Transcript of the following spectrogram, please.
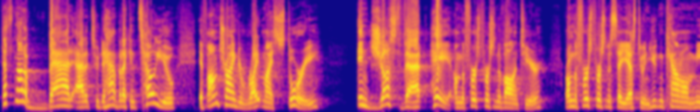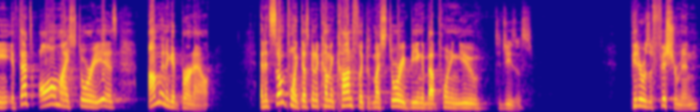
that's not a bad attitude to have, but I can tell you if I'm trying to write my story in just that, hey, I'm the first person to volunteer, or I'm the first person to say yes to, and you can count on me, if that's all my story is, I'm to get burnt out. And at some point, that's going to come in conflict with my story being about pointing you to Jesus. Peter was a fisherman.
